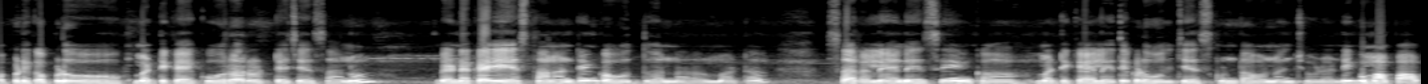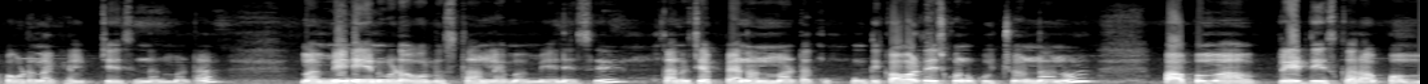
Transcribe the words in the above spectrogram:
అప్పటికప్పుడు మట్టికాయ కూర రొట్టె చేశాను. బెండకాయ వేస్తానంటే ఇంకా వద్దు అన్నారనమాట. సరేలే అనేసి ఇంకా మట్టికాయలు అయితే ఇక్కడ ఒలిచేసుకుంటా ఉన్నాను చూడండి. ఇంకా మా పాప కూడా నాకు హెల్ప్ చేసిందనమాట. మమ్మీ నేను కూడా ఒలుస్తానులే మమ్మీ అనేసి తనకు చెప్పాను అనమాట ఇది కవర్ తెచ్చుకొని కూర్చున్నాను. పాప మా ప్లేట్ తీసుకురా అమ్మ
